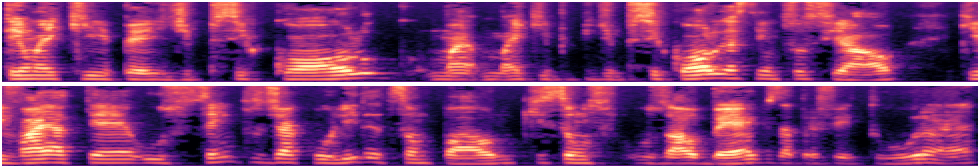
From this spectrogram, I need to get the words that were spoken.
tem uma equipe de psicólogo, uma, uma equipe de psicólogo e assistente social que vai até os centros de acolhida de São Paulo, que são os, os albergues da prefeitura, né?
